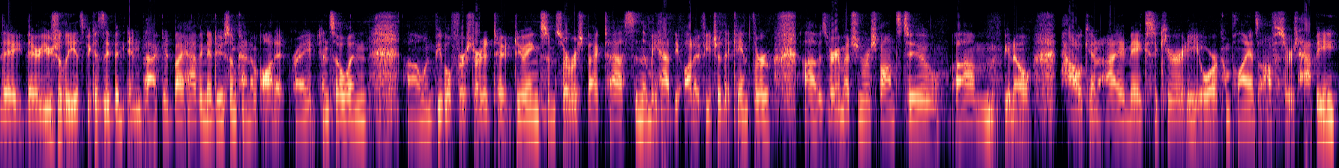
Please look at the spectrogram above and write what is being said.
they they're usually it's because they've been impacted by having to do some kind of audit, right? And so when uh, when people first started t- doing some Serverspec tests, and then we had the audit feature that came through, uh, it was very much in response to um, you know how can I make security or compliance officers happy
